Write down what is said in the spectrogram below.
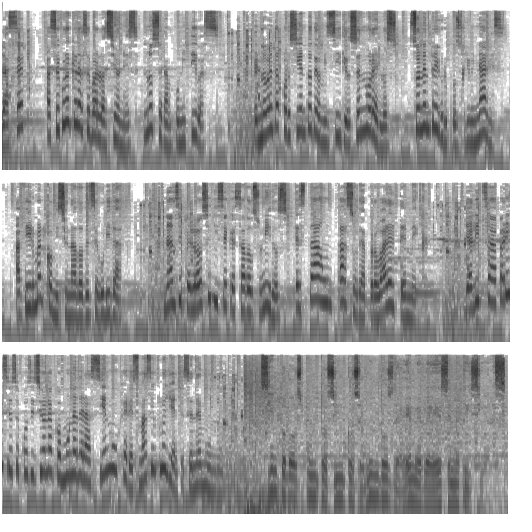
La SEP asegura que las evaluaciones no serán punitivas. El 90% de homicidios en Morelos son entre grupos criminales, afirma el comisionado de seguridad. Nancy Pelosi dice que Estados Unidos está a un paso de aprobar el TEMEC. Yalitza Aparicio se posiciona como una de las 100 mujeres más influyentes en el mundo. 102.5 segundos de MBS Noticias.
